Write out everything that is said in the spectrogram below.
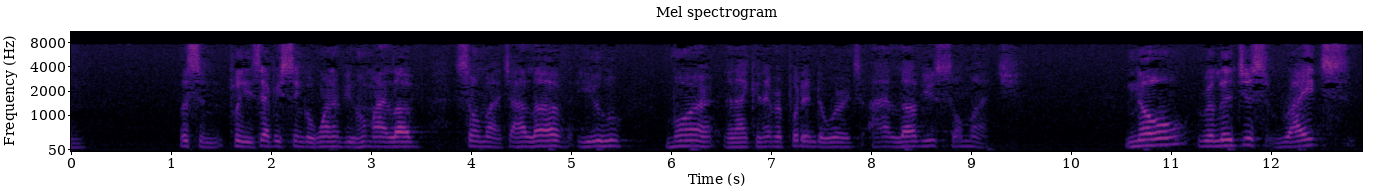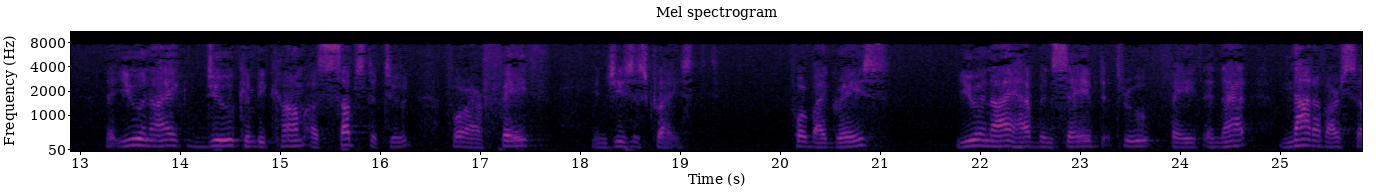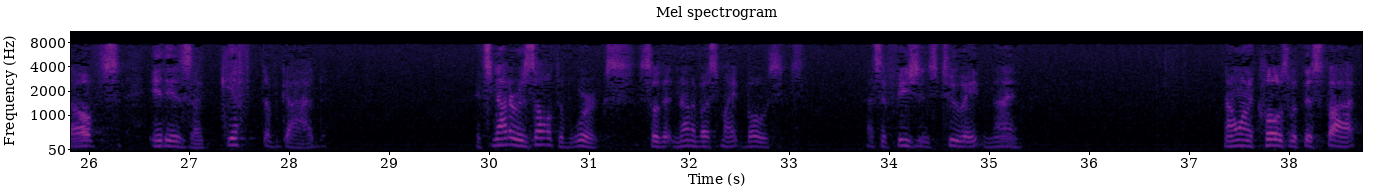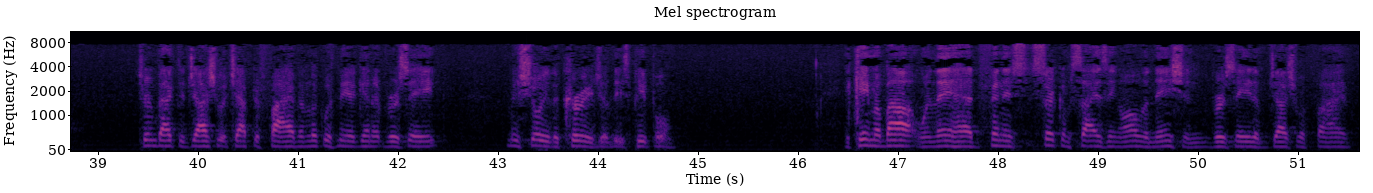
Listen, please, every single one of you whom I love so much. I love you more than I can ever put into words. I love you so much. No religious rites that you and I do can become a substitute for our faith in Jesus Christ. For by grace, you and I have been saved through faith, and that not of ourselves. It is a gift of God. It's not a result of works, so that none of us might boast. That's Ephesians 2 8 and 9. Now I want to close with this thought. Turn back to Joshua chapter 5 and look with me again at verse 8. Let me show you the courage of these people. It came about when they had finished circumcising all the nation, verse 8 of Joshua 5,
